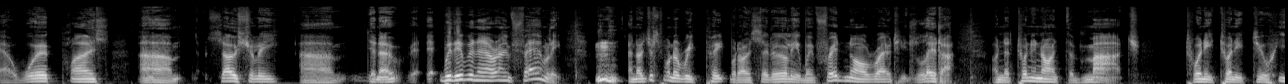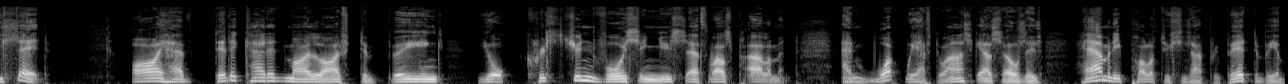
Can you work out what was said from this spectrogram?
our workplace, um, socially. Um, you know, within our own family. and I just want to repeat what I said earlier. When Fred Nile wrote his letter on the 29th of March, 2022, he said, I have dedicated my life to being your Christian voice in New South Wales Parliament. And what we have to ask ourselves is how many politicians are prepared to be a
